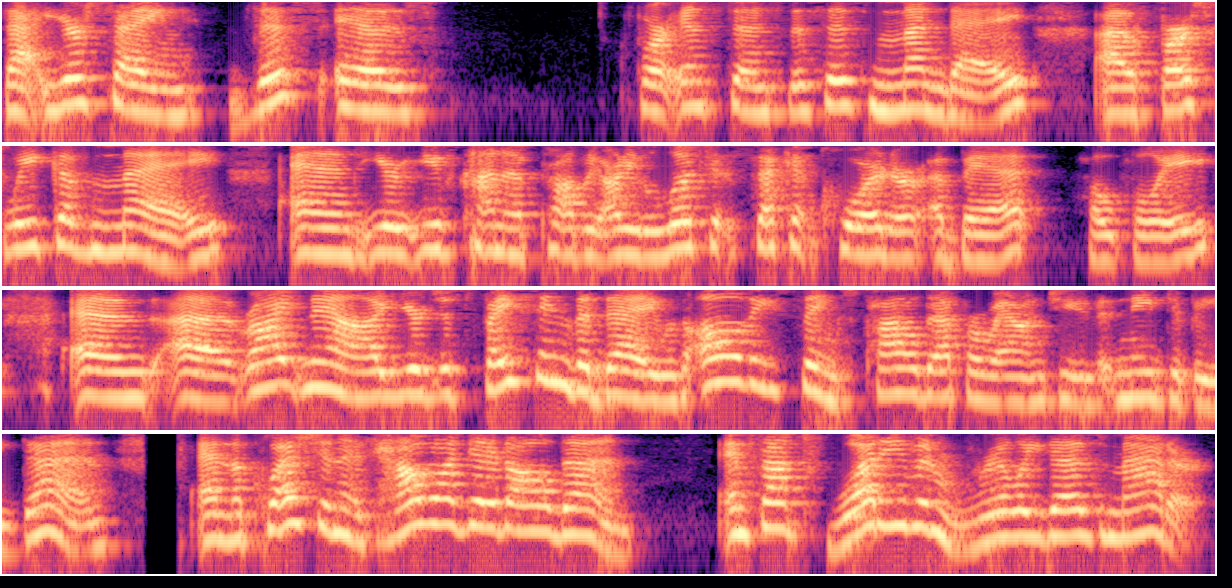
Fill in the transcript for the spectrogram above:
that you're saying, this is, for instance, this is Monday, uh, first week of May, and you're, you've kind of probably already looked at second quarter a bit, hopefully. And uh, right now, you're just facing the day with all these things piled up around you that need to be done. And the question is, how will I get it all done? In fact, what even really does matter?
